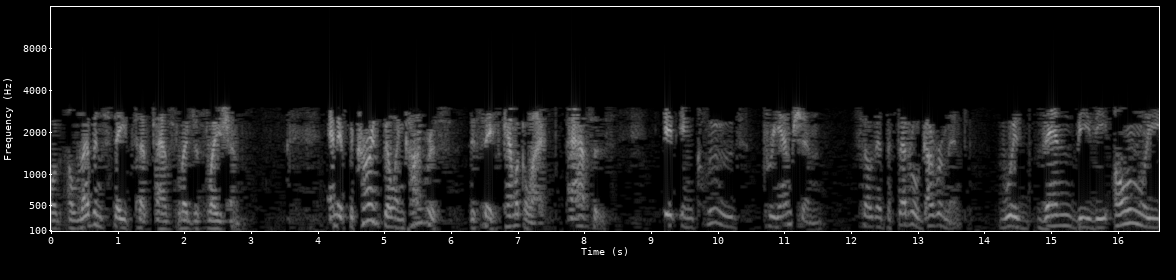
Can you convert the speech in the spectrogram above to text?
11 states have passed legislation. And if the current bill in Congress, the Safe Chemical Act, passes, it includes preemption so that the federal government would then be the only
